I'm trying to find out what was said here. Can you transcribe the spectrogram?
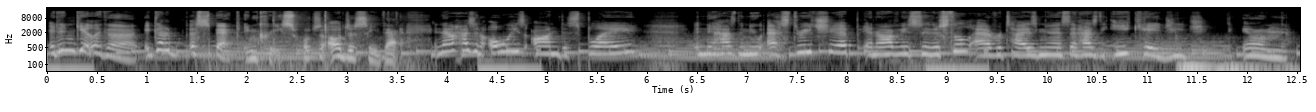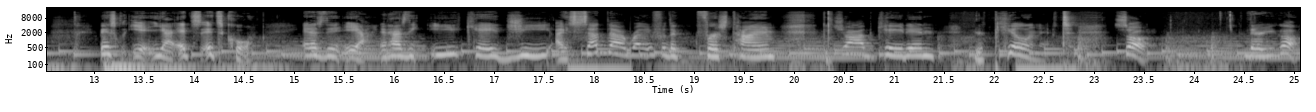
it didn't get like a it got a, a spec increase i'll just say that it now has an always on display and it has the new s3 chip and obviously they're still advertising this it has the ekg chip um basically yeah it's it's cool it has the yeah it has the ekg i said that right for the first time good job Caden. you're killing it so there you go.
